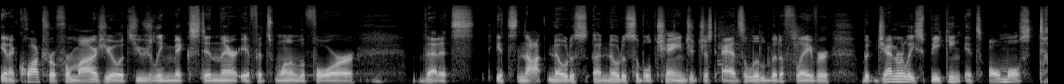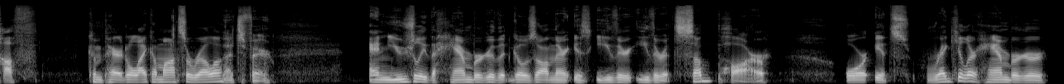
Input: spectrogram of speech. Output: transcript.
in a quattro formaggio, it's usually mixed in there. If it's one of the four, that it's it's not notice a noticeable change. It just adds a little bit of flavor. But generally speaking, it's almost tough compared to like a mozzarella That's fair. and usually the hamburger that goes on there is either either it's subpar or it's regular hamburger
